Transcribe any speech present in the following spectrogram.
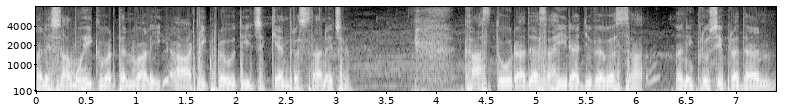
અને સામૂહિક વર્તનવાળી આર્થિક પ્રવૃત્તિ જ કેન્દ્ર સ્થાને છે. ખાસ તો રાજાશાહી રાજ્ય વ્યવસ્થા અને કૃષિ પ્રધાન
